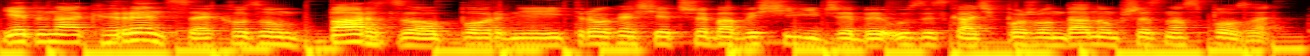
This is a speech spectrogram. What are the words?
Jednak ręce chodzą bardzo opornie i trochę się trzeba wysilić, żeby uzyskać pożądaną przez nas pozę.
